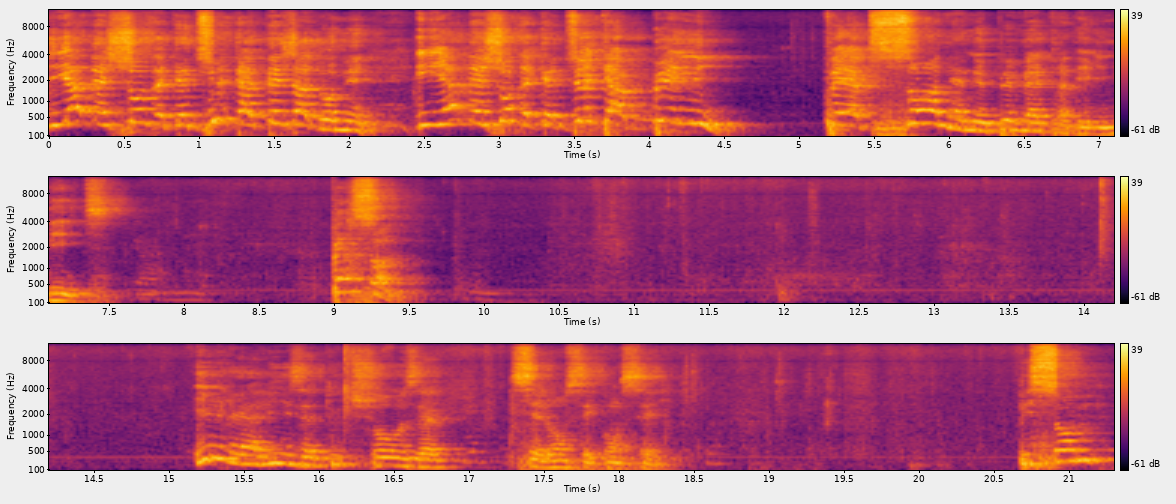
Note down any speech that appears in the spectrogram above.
il y a des choses que Dieu t'a déjà données, il y a des choses que Dieu t'a bénies, personne ne peut mettre des limites. Personne. Il réalise toutes choses selon ses conseils. Psaume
